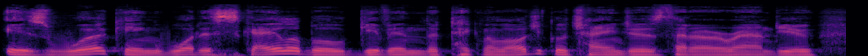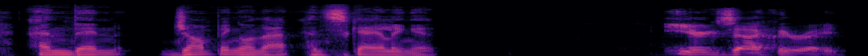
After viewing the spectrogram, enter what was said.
is working, what is scalable given the technological changes that are around you, and then jumping on that and scaling it. You're exactly right.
